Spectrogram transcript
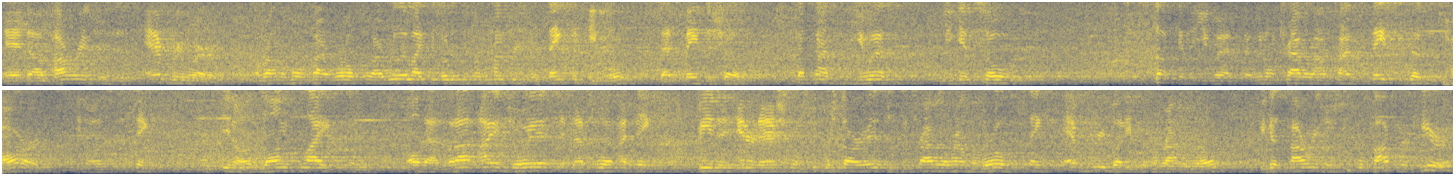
And uh, Power Rangers is everywhere around the whole entire world. So I really like to go to different countries and thank the people that's made the show. Sometimes in the U.S. we get so stuck in the U.S. that we don't travel outside the states because it's hard. It's, you know, it's, it takes you know long flights and all that. But I, I enjoy it, and that's what I think being an international superstar is: is to travel around the world and thank everybody from around the world because Power Rangers is super popular here.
